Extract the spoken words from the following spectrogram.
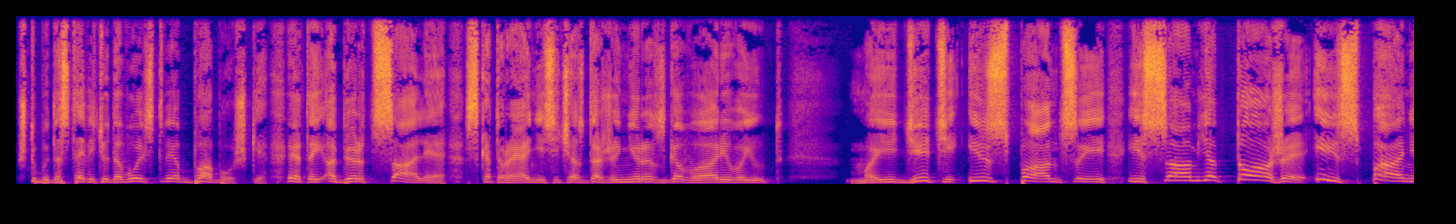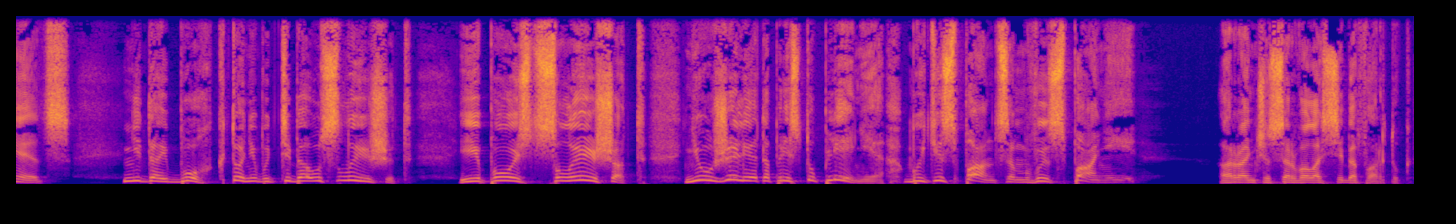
Чтобы доставить удовольствие бабушке, этой Аберцале, с которой они сейчас даже не разговаривают. Мои дети испанцы, и сам я тоже испанец. Не дай бог кто-нибудь тебя услышит. И пусть слышат. Неужели это преступление быть испанцем в Испании? Аранча сорвала с себя фартук,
